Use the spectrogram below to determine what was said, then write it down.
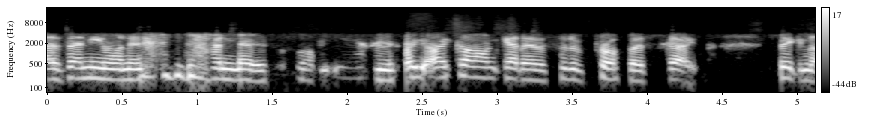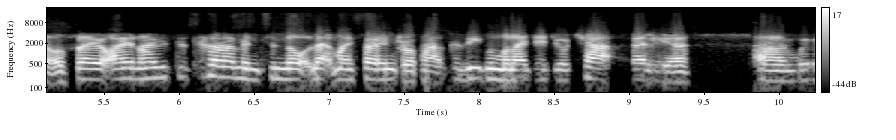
as anyone in Devon knows, it's probably easy. I, I can't get a sort of proper Skype signal. So I, and I was determined to not let my phone drop out because even when I did your chat earlier, um, we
